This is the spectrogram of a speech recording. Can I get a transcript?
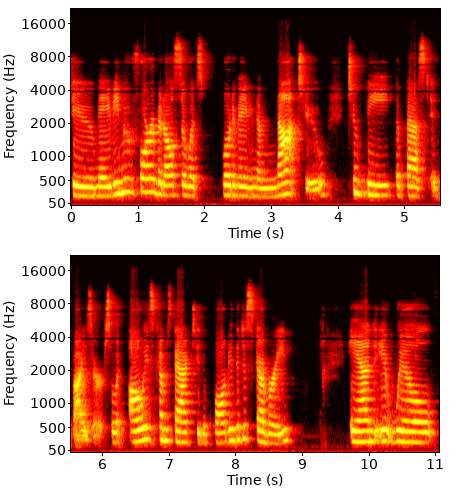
to maybe move forward but also what's motivating them not to to be the best advisor so it always comes back to the quality of the discovery and it will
